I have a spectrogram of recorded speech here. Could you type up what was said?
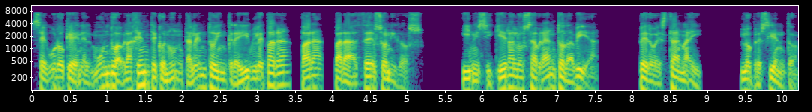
Seguro que en el mundo habrá gente con un talento increíble para, para, para hacer sonidos. Y ni siquiera lo sabrán todavía. Pero están ahí. Lo presiento.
